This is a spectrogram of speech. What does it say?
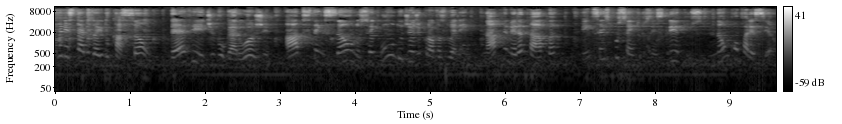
O Ministério da Educação deve divulgar hoje a abstenção no segundo dia de provas do Enem. Na primeira etapa, 26% dos inscritos não compareceram.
